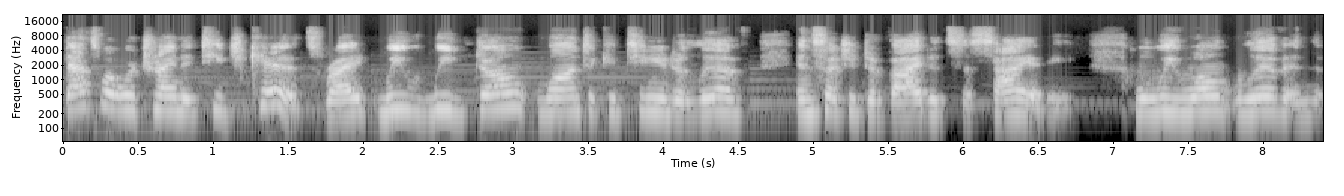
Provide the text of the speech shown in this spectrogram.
that's what we're trying to teach kids, right? We, we don't want to continue to live in such a divided society. Well, we won't live in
